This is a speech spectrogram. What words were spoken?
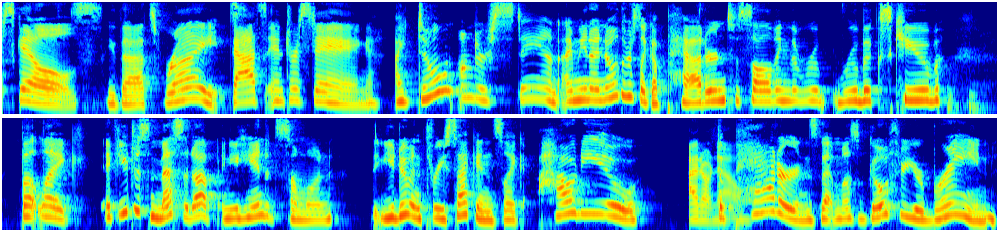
skills. That's right. That's interesting. I don't understand. I mean, I know there's like a pattern to solving the Ru- Rubik's cube, but like if you just mess it up and you hand it to someone, that you do it in three seconds. Like, how do you? I don't know. the patterns that must go through your brain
